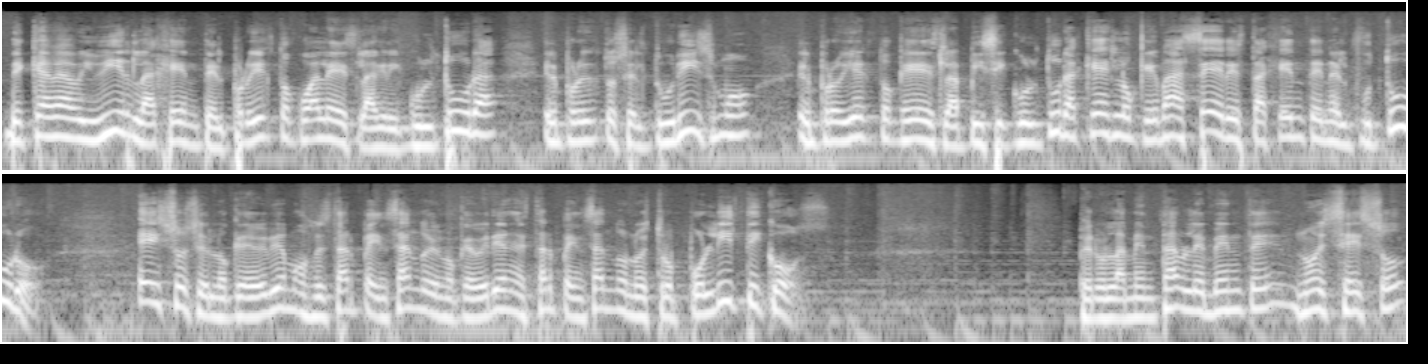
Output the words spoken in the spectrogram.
¿De qué va a vivir la gente? ¿El proyecto cuál es? La agricultura, el proyecto es el turismo, el proyecto qué es la piscicultura, qué es lo que va a hacer esta gente en el futuro. Eso es en lo que deberíamos estar pensando y en lo que deberían estar pensando nuestros políticos. Pero lamentablemente no es eso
